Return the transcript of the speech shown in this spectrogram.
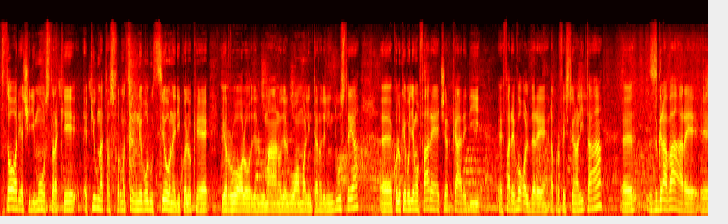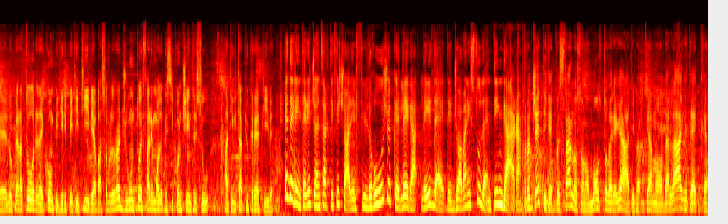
La storia ci dimostra che è più una trasformazione, un'evoluzione di quello che è il ruolo dell'umano, dell'uomo all'interno dell'industria. Eh, quello che vogliamo fare è cercare di eh, far evolvere la professionalità eh, sgravare eh, l'operatore dai compiti ripetitivi a basso valore aggiunto e fare in modo che si concentri su attività più creative. E dell'intelligenza artificiale il fil rouge che lega le idee dei giovani studenti in gara. Progetti che quest'anno sono molto variegati, partiamo dall'agritech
